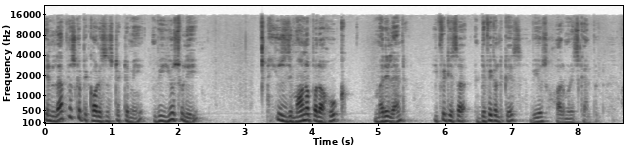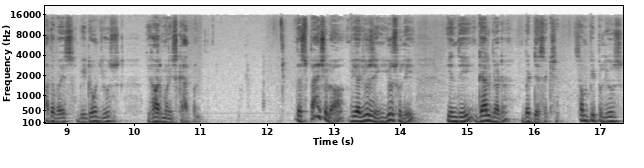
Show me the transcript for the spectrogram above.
In laparoscopic cholecystectomy, we usually use the monopolar hook, Maryland. If it is a difficult case, we use harmonic scalpel. Otherwise, we don't use the harmonic scalpel. The spatula we are using usually in the gallbladder bed dissection. Some people use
